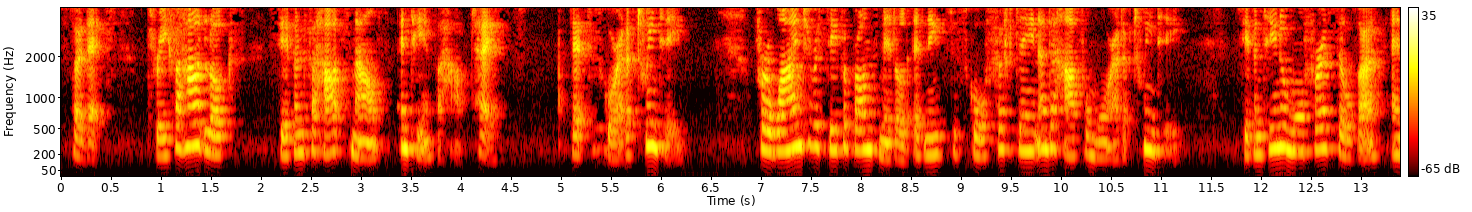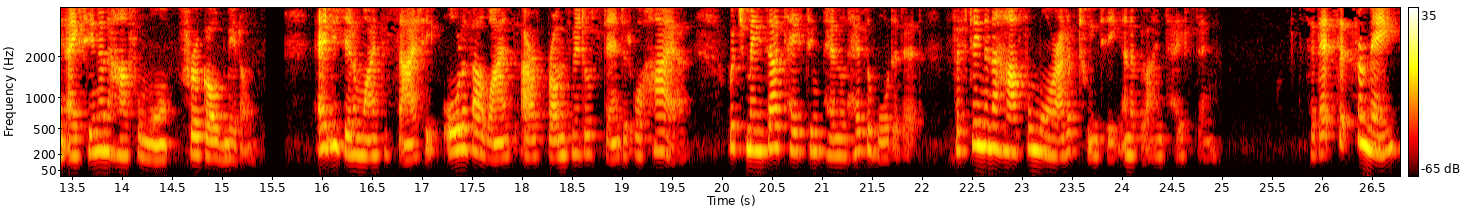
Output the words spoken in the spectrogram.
So that's 3 for it looks, 7 for it smells, and 10 for it tastes. That's a score out of 20. For a wine to receive a bronze medal, it needs to score 15 and a half or more out of 20, 17 or more for a silver, and 18 and a half or more for a gold medal. At New Zealand Wine Society, all of our wines are of bronze medal standard or higher, which means our tasting panel has awarded it 15 and a half or more out of 20 in a blind tasting. So that's it from me.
